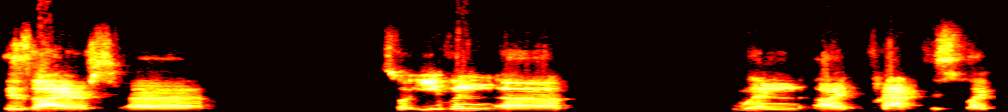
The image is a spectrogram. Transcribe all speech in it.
desires. Uh, so even uh, when I practice like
